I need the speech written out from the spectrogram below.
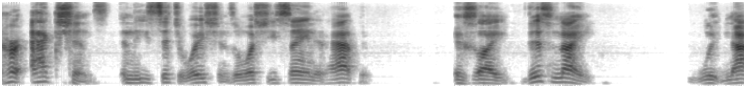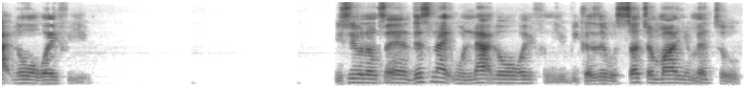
her actions in these situations and what she's saying that happened it's like this night would not go away for you you see what I'm saying? This night will not go away from you because it was such a monumental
